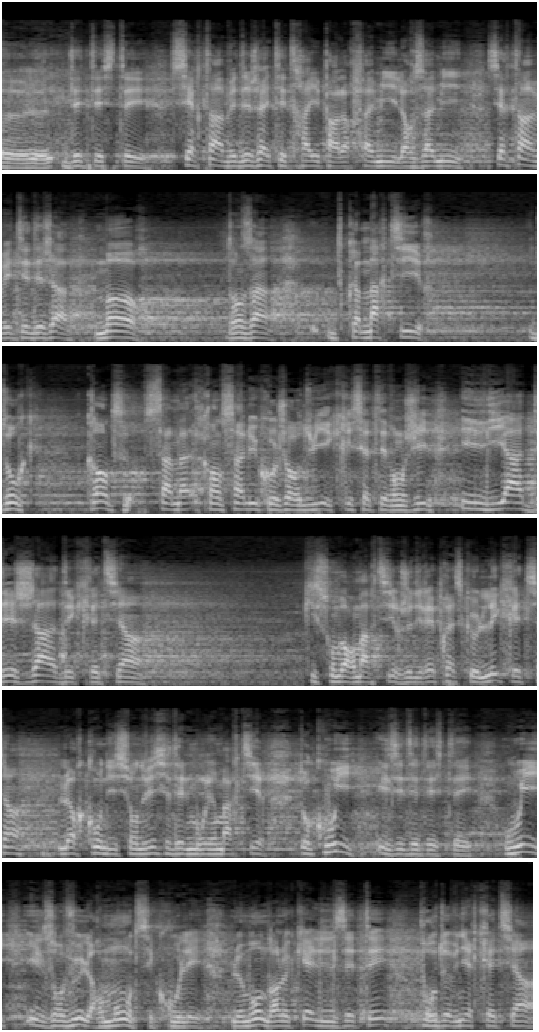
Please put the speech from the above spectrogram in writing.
euh, détestés, certains avaient déjà été trahis par leur famille, leurs amis, certains avaient été déjà morts dans un, comme martyrs. Donc, quand Saint Luc aujourd'hui écrit cet évangile, il y a déjà des chrétiens qui sont morts martyrs. Je dirais presque les chrétiens, leur condition de vie, c'était de mourir martyrs. Donc oui, ils étaient testés. Oui, ils ont vu leur monde s'écrouler, le monde dans lequel ils étaient pour devenir chrétiens.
